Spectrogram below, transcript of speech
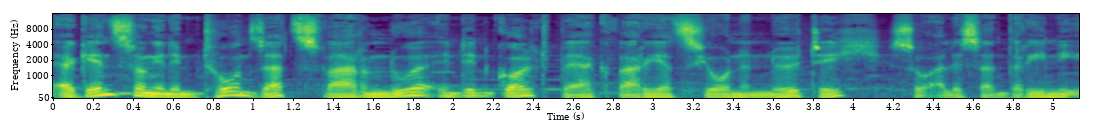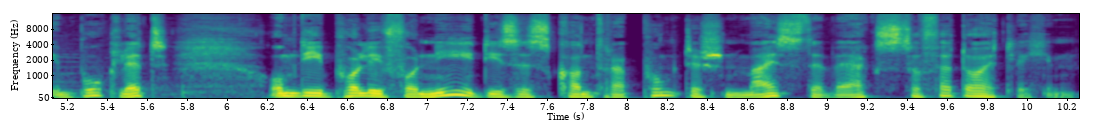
Ergänzungen im Tonsatz waren nur in den Goldberg-Variationen nötig, so Alessandrini im Booklet, um die Polyphonie dieses kontrapunktischen Meisterwerks zu verdeutlichen.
